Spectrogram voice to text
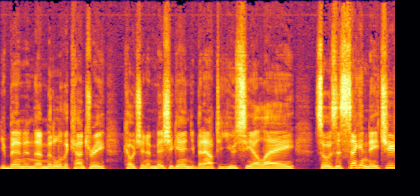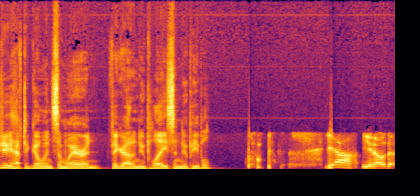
You've been in the middle of the country coaching at Michigan. You've been out to UCLA. So is this second nature? Do you have to go in somewhere and figure out a new place and new people? yeah, you know the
